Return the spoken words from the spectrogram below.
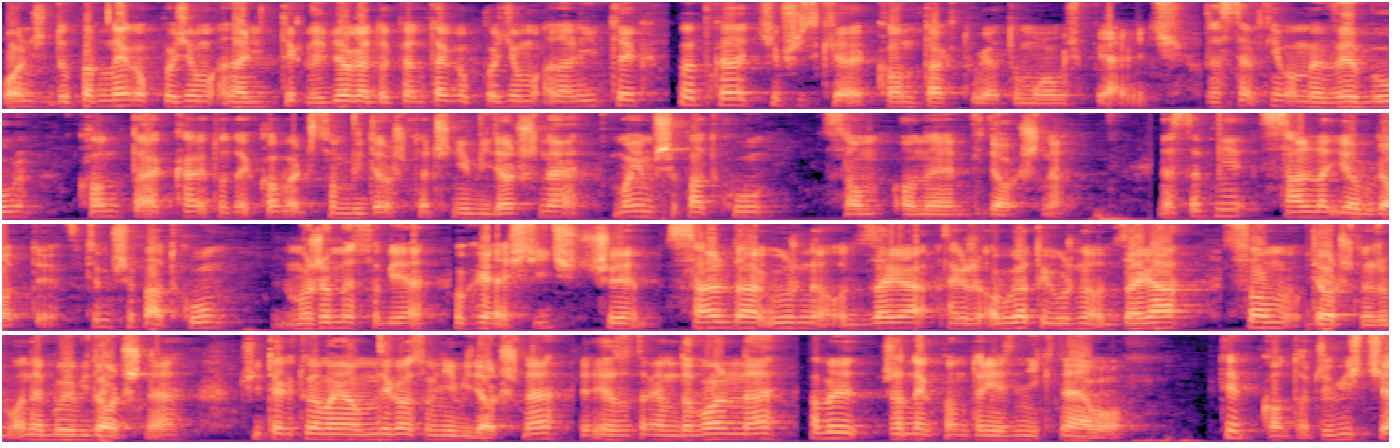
bądź do pewnego poziomu analityk wybiorę do piątego poziomu analityk, by pokazać Ci wszystkie konta, które tu mogą się pojawić. Następnie mamy wybór. Konta kartotekowe, czy są widoczne, czy niewidoczne. W moim przypadku są one widoczne. Następnie salda i obroty. W tym przypadku możemy sobie określić, czy salda różne od zera, a także obroty różne od zera są widoczne, żeby one były widoczne. Czyli te, które mają zero są niewidoczne. Ja zostawiam dowolne, aby żadne konto nie zniknęło. Typ kont oczywiście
